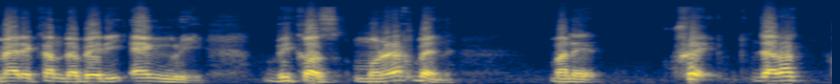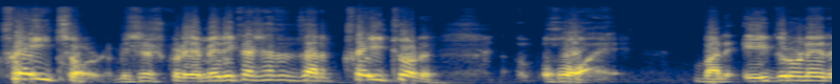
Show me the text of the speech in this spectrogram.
আমেরিকানরা ভেরি অ্যাংরি বিকজ মনে রাখবেন মানে যারা ট্রেইটর বিশেষ করে আমেরিকার সাথে যারা ট্রেইটর হয় মানে এই ধরনের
